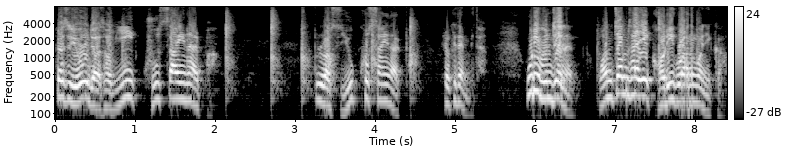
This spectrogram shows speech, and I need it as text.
그래서 이 녀석이 9 사인 알파 플러스 6 코사인 알파. 이렇게 됩니다. 우리 문제는 원점 사이 거리 구하는 거니까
